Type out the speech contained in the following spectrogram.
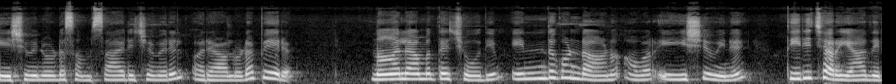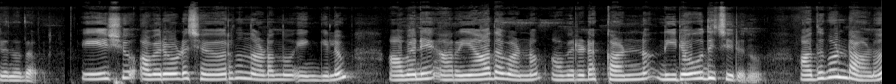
യേശുവിനോട് സംസാരിച്ചവരിൽ ഒരാളുടെ പേര്. നാലാമത്തെ ചോദ്യം എന്തുകൊണ്ടാണ് അവർ യേശുവിനെ തിരിച്ചറിയാതിരുന്നത്? യേശു അവരോട് ചേർന്ന് നടന്നു എങ്കിലും അവനെ അറിയാതെ വണ്ണം അവരുടെ കണ്ണ് നിരോധിച്ചിരുന്നു. അതുകൊണ്ടാണ്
